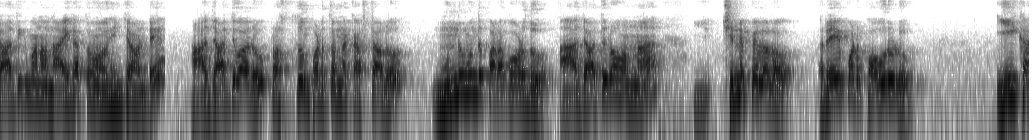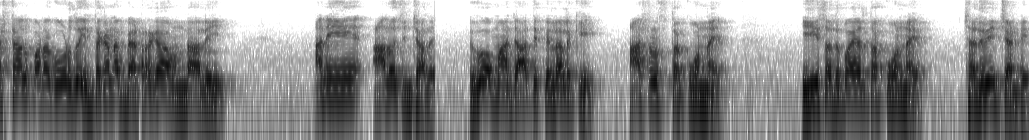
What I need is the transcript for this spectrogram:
జాతికి మనం నాయకత్వం వహించామంటే ఆ జాతి వారు ప్రస్తుతం పడుతున్న కష్టాలు ముందు ముందు పడకూడదు. ఆ జాతిలో ఉన్న చిన్నపిల్లలు రేపటి పౌరులు ఈ కష్టాలు పడకూడదు ఇంతకన్నా బెటర్గా ఉండాలి అని ఆలోచించాలి. ఇగో మా జాతి పిల్లలకి హాస్టల్స్ తక్కువ ఉన్నాయి. ఈ సదుపాయాలు తక్కువ ఉన్నాయి. చదివించండి.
